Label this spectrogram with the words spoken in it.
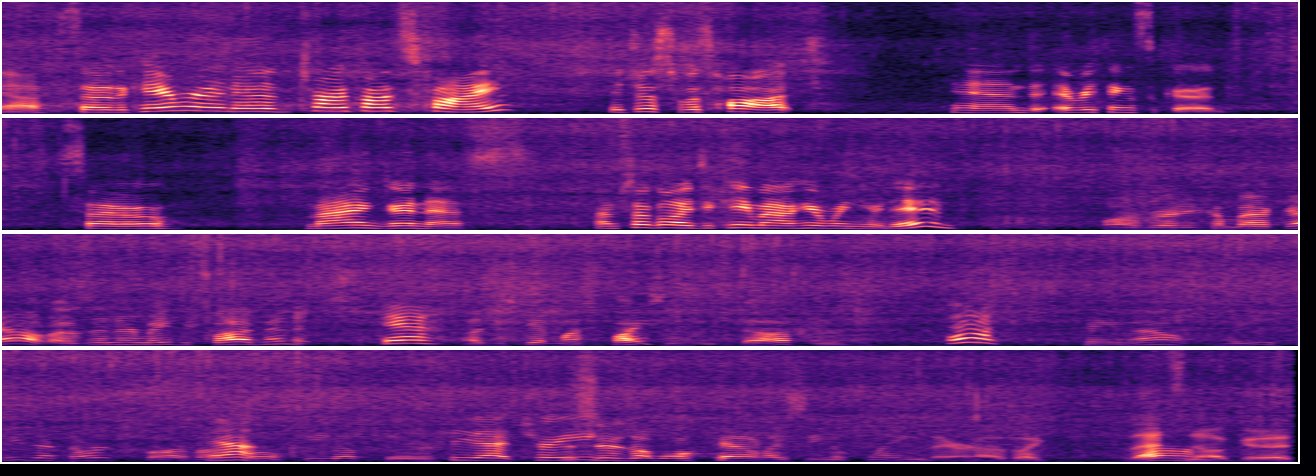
yeah. So the camera and the tripod's fine. It just was hot and everything's good. So, my goodness. I'm so glad you came out here when you did. Well, I was ready to come back out. I was in there maybe five minutes. Yeah. I just get my spices and stuff and yeah. came out. Well, you can see that dark spot about yeah. 12 feet up there. See that tree? As soon as I walked out, I seen a flame there and I was like, that's oh. not good.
